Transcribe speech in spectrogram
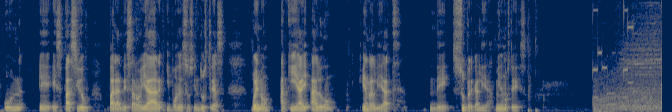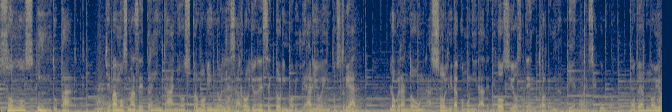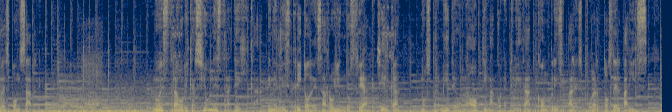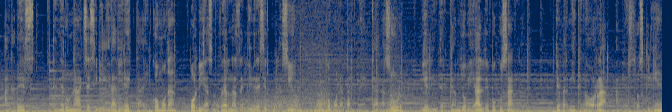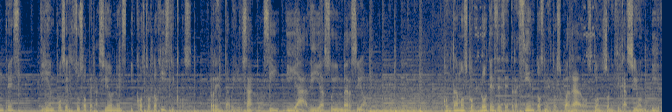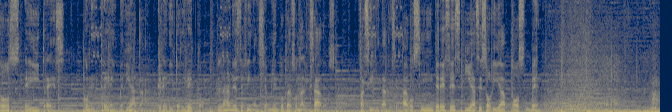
un eh, espacio para desarrollar y poner sus industrias, bueno, aquí hay algo en realidad de super calidad. Miren ustedes. Somos Indupark Llevamos más de 30 años promoviendo el desarrollo en el sector inmobiliario e industrial, logrando una sólida comunidad de negocios dentro de un ambiente seguro, moderno y responsable. Nuestra ubicación estratégica en el Distrito de Desarrollo Industrial de Chilca nos permite una óptima conectividad con principales puertos del país, a la vez de tener una accesibilidad directa y cómoda por vías modernas de libre circulación, como la Panamericana Sur y el intercambio vial de Pucusana, que permiten ahorrar a nuestros clientes tiempos en sus operaciones y costos logísticos, rentabilizando así día a día su inversión. Contamos con lotes desde 300 metros cuadrados con zonificación I2 e I3, con entrega inmediata, crédito directo, planes de financiamiento personalizados, facilidades de pago sin intereses y asesoría postventa.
